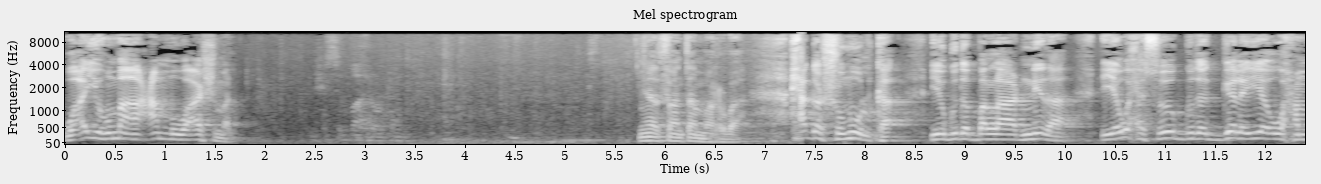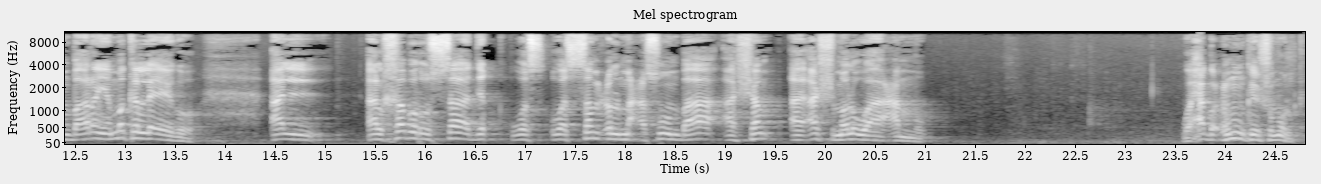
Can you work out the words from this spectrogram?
wa ayuhumaa acamu wa ashmal. inaad fahantaan baan rabaa xagga shumuulka iyo gudaballaadhnida iyo waxa soo gudagelaya uu xambaaranaya marka la eego alkhabaru الsaadiq wاsamcu اlmacsuum baa ashmalu wa acamu waa xagga cumuumka iyo shumuulka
